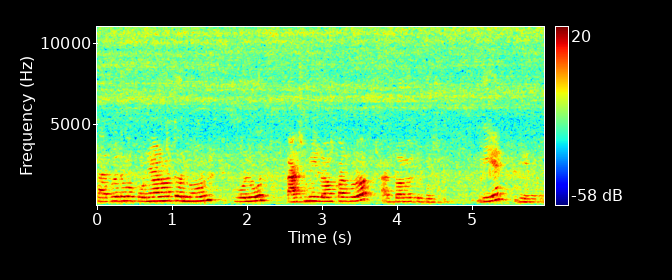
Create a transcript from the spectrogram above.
তারপরে দেবো পরিমাণ মতো নুন, হলুদ, কাশ্মীরি লঙ্কার গুঁড়ো আর টমেটো কুচি দিয়ে দিয়ে দেবো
